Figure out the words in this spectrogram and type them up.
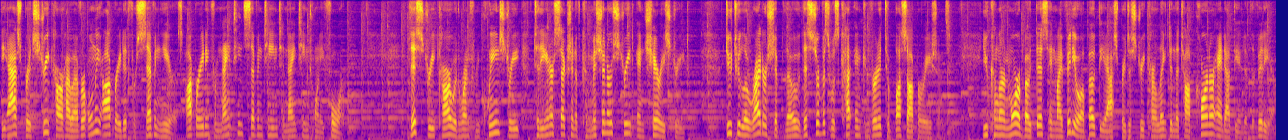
The Ashbridge streetcar, however, only operated for seven years, operating from 1917 to 1924. This streetcar would run from Queen Street to the intersection of Commissioner Street and Cherry Street. Due to low ridership, though, this service was cut and converted to bus operations. You can learn more about this in my video about the Ashbridge streetcar linked in the top corner and at the end of the video.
